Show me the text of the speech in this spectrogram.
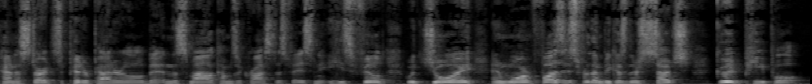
kind of starts to pitter patter a little bit, and the smile comes across his face, and he's filled with joy and warm fuzzies for them because they're such good people.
